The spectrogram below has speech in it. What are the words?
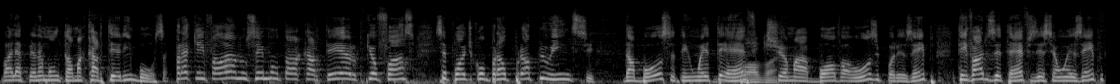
vale a pena montar uma carteira em bolsa. Para quem fala, ah, não sei montar uma carteira, o que eu faço? Você pode comprar o próprio índice da bolsa, tem um ETF Bova. que chama BOVA 11, por exemplo. Tem vários ETFs, esse é um exemplo,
